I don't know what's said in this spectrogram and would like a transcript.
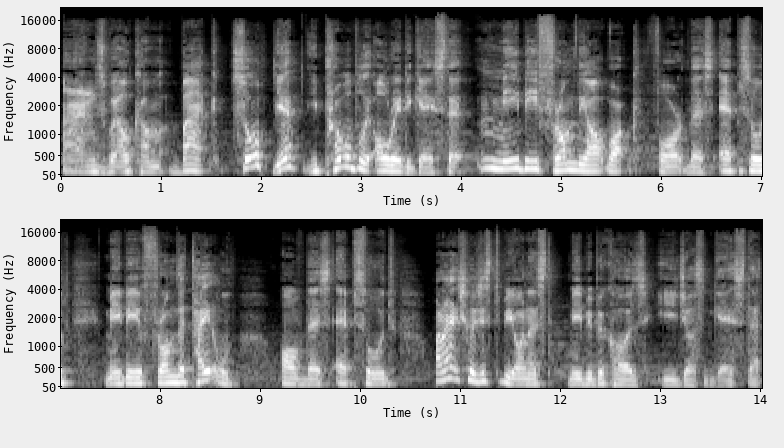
And welcome back. So, yeah, you probably already guessed it. Maybe from the artwork for this episode, maybe from the title of this episode, or actually, just to be honest, maybe because you just guessed it.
